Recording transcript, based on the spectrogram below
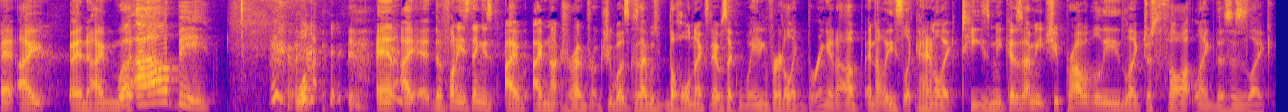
and i and i'm Well, I'll be. well, and I the funniest thing is I I'm not sure how drunk she was because I was the whole next day I was like waiting for her to like bring it up and at least like kind of like tease me because I mean she probably like just thought like this is like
